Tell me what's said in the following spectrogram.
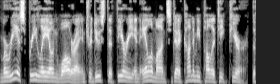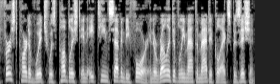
Marie Esprit Léon Walras introduced the theory in Éléments de économie politique pure, the first part of which was published in 1874 in a relatively mathematical exposition.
